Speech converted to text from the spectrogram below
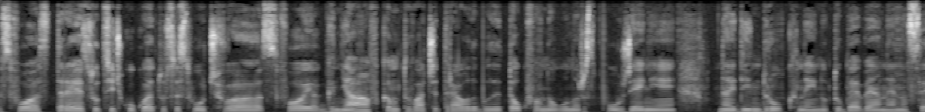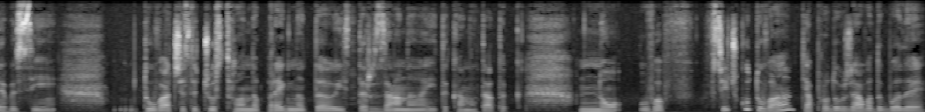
своя стрес от всичко, което се случва, своя гняв към това, че трябва да бъде толкова много на разположение на един друг, нейното бебе, а не на себе си. Това, че се чувства напрегната, изтързана и така нататък. Но в всичко това тя продължава да бъде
